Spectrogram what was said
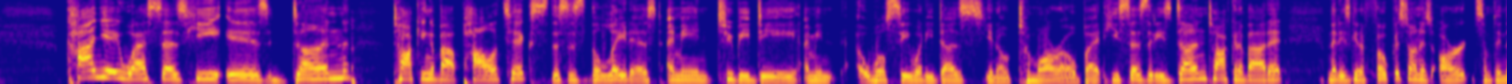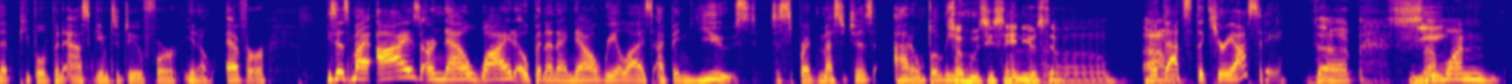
Kanye West says he is done talking about politics. This is the latest. I mean, to be D. I mean, we'll see what he does, you know, tomorrow. But he says that he's done talking about it and that he's going to focus on his art, something that people have been asking him to do for, you know, ever. He says, My eyes are now wide open and I now realize I've been used to spread messages I don't believe. So who's he saying used him? Um, well, um, that's the curiosity. the someone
